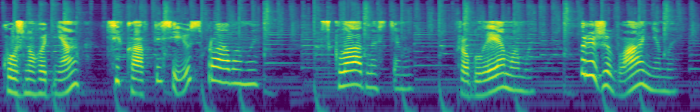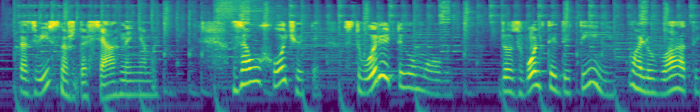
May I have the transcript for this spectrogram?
Кожного дня цікавтесь її справами, складностями, проблемами, переживаннями та, звісно ж, досягненнями. Заохочуйте, створюйте умови, дозвольте дитині малювати,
